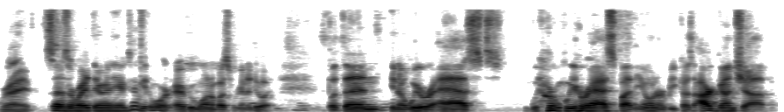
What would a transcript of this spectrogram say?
Right. It says it right there in the executive order. Every one of us were gonna do it. But then you know we were asked we were we were asked by the owner because our gun shop,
